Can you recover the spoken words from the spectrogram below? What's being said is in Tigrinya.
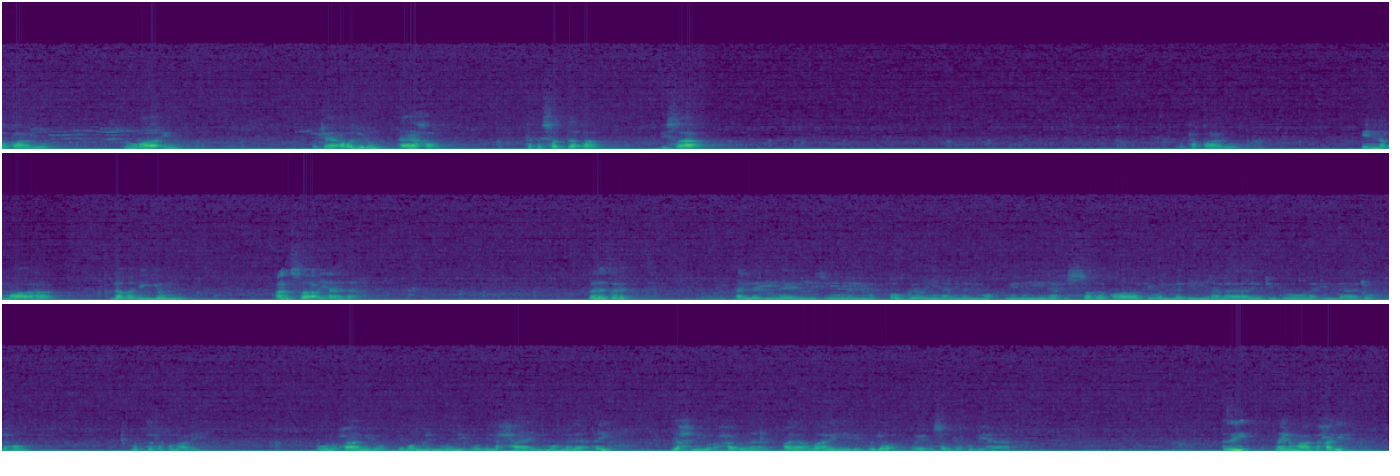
فقالوا مرائ وجاء رجل آخر فتصدق بصاع فقالوا إن الله لغني عن صاع هذا الذين يلمزون المتطوعين من المؤمنين في الصدقات والذين لا يجدون إلا جهدهم متفق عليه ونحامل بضم المو وبلحاء المهملة أي يحمل أحدنا على ظهره بالأجرة ويتصدق بهاع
